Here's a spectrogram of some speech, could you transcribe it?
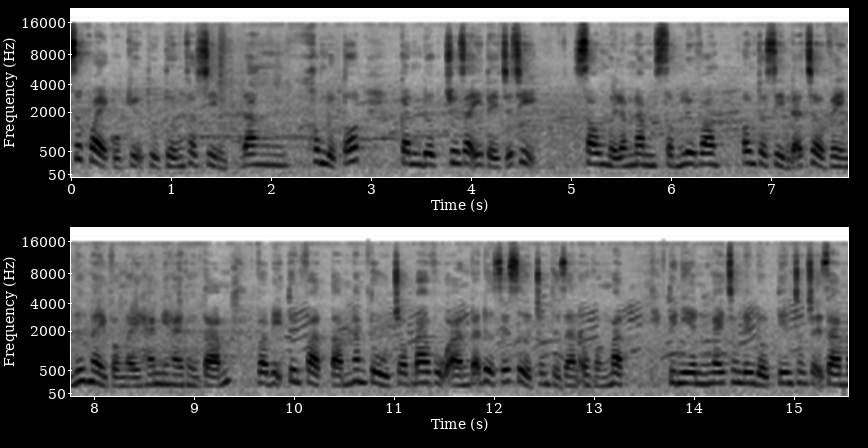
sức khỏe của cựu thủ tướng thaksin đang không được tốt, cần được chuyên gia y tế chữa trị sau 15 năm sống lưu vong, ông thờ sỉn đã trở về nước này vào ngày 22 tháng 8 và bị tuyên phạt 8 năm tù cho 3 vụ án đã được xét xử trong thời gian ông vắng mặt. Tuy nhiên, ngay trong đêm đầu tiên trong trại giam,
